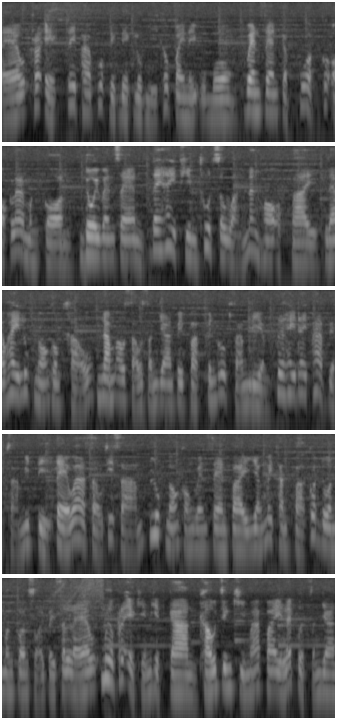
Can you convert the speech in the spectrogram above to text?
แล้ว พระเอกได้พาพวกเด็กๆหลบหนีเข้าไปในอุโมงค์แวนแซนกับพวกก็ออกล่ามังกร โดยแวนแซนได้ให้ทีมทูตสวรรค์นั่งฮอออกไป แล้วให้ลูกน้องของเขานำเอาเสาสัญญาณไปปักเป็นรูปสามเหลี่ยม เพื่อให้ได้ภาพแบบสามมิติ แต่ว่าเสาที่สามลูกน้องของแวนแซนไปยังไม่ทันปักก็โดนมังกรสอยไปซะแล้ว เมื่อพระเอกเห็นเหตุการณ์ เขาจึงึงขี่ม้าไปและเปิดสัญญาณ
